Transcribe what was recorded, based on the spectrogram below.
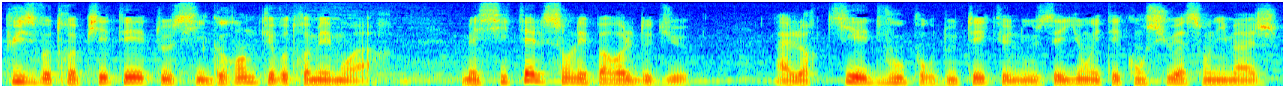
Puisse votre piété est aussi grande que votre mémoire. Mais si telles sont les paroles de Dieu, alors qui êtes-vous pour douter que nous ayons été conçus à son image?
